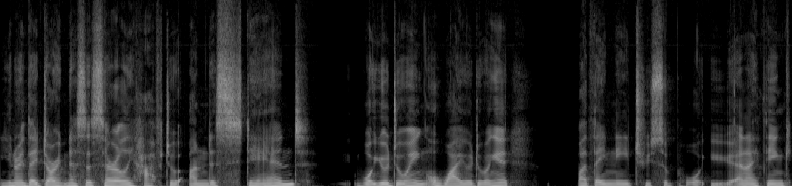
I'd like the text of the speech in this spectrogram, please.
You know, they don't necessarily have to understand what you're doing or why you're doing it, but they need to support you. And I think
